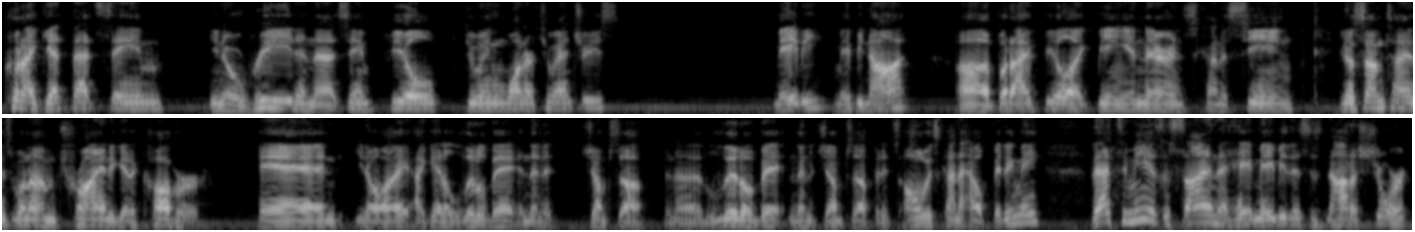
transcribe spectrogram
could I get that same, you know, read and that same feel doing one or two entries? Maybe, maybe not. Uh, but I feel like being in there and kind of seeing, you know, sometimes when I'm trying to get a cover and, you know, I, I get a little bit and then it jumps up and a little bit and then it jumps up and it's always kind of outbidding me. That to me is a sign that, hey, maybe this is not a short,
